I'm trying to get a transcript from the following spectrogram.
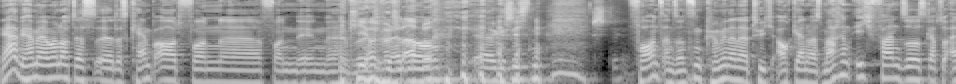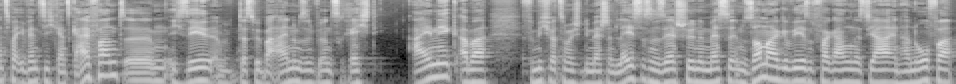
Ja, wir haben ja immer noch das, äh, das Campout von, äh, von den äh, Ikea und Abloh. äh, Geschichten vor uns. Ansonsten können wir dann natürlich auch gerne was machen. Ich fand so, es gab so ein, zwei Events, die ich ganz geil fand. Ähm, ich sehe, dass wir bei einem sind wir uns recht einig, aber für mich war zum Beispiel die Mesh and Laces eine sehr schöne Messe im Sommer gewesen, vergangenes Jahr in Hannover.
